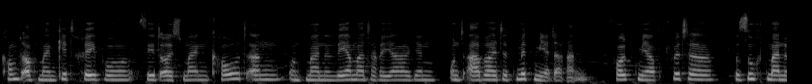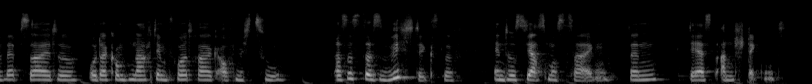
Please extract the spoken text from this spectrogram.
kommt auf mein Git-Repo, seht euch meinen Code an und meine Lehrmaterialien und arbeitet mit mir daran folgt mir auf Twitter, besucht meine Webseite oder kommt nach dem Vortrag auf mich zu. Das ist das Wichtigste. Enthusiasmus zeigen, denn der ist ansteckend.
